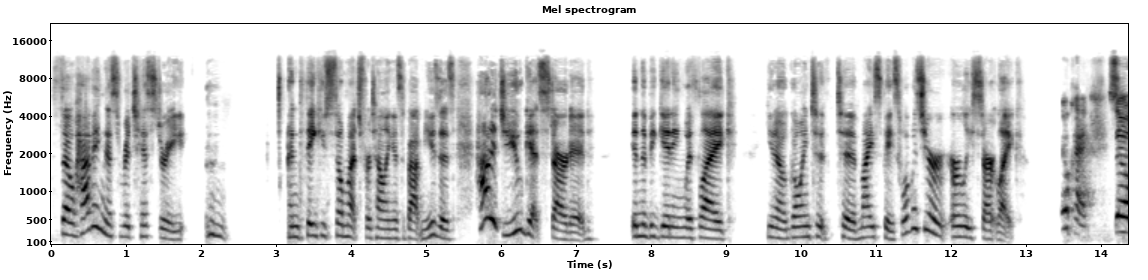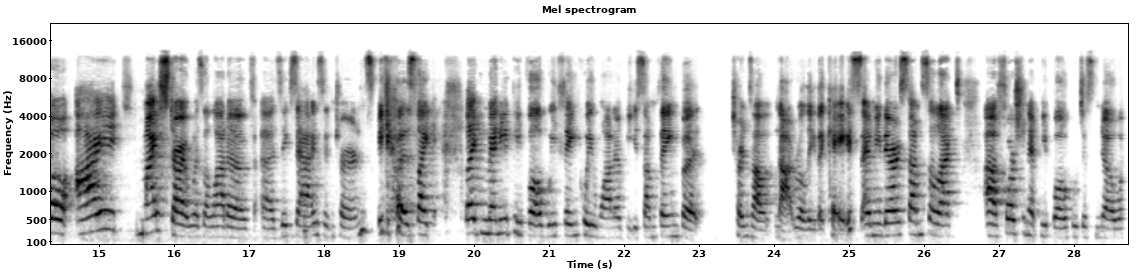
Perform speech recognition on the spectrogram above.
So, having this rich history, and thank you so much for telling us about Muses. How did you get started in the beginning with like, you know, going to to MySpace? What was your early start like? Okay, so I my start was a lot of uh, zigzags and turns because, like, like many people, we think we want to be something, but turns out not really the case. I mean, there are some select uh, fortunate people who just know what,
